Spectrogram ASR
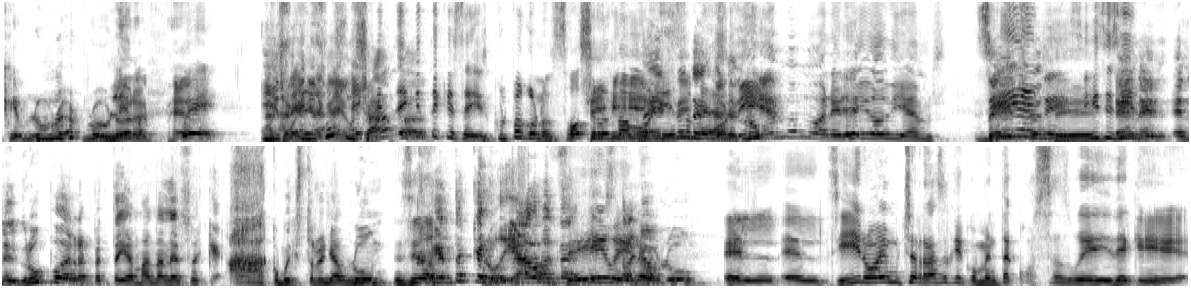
que Bloom no era el No problema. era el pedo. Y hizo su hay- chamba. hay gente que se disculpa con nosotros, Sí, eso da- Por DM, mamón, he leído DMs. Sí, De hecho, güey, sí, sí, sí. En el, en el grupo de repente ya mandan eso de que, ah, cómo extraña a Bloom. Sí, no. Gente que lo odiaba, Sí, güey, extraña a no. Bloom. El, el, sí, no, hay mucha raza que comenta cosas, güey, de que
